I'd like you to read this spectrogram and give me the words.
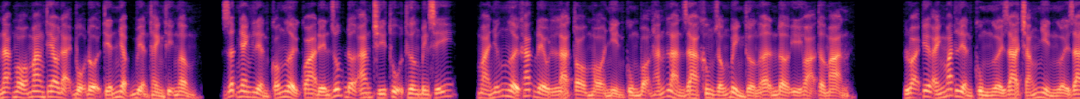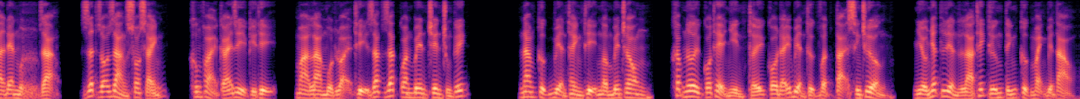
Nạn mò mang theo đại bộ đội tiến nhập biển thành thị ngầm, rất nhanh liền có người qua đến giúp đỡ an trí thụ thương binh sĩ, mà những người khác đều là tò mò nhìn cùng bọn hắn làn da không giống bình thường ẩn đờ y họa tờ mạn loại kia ánh mắt liền cùng người da trắng nhìn người da đen một dạng, rất rõ ràng so sánh, không phải cái gì kỳ thị, mà là một loại thị giác giác quan bên trên trùng kích. Nam cực biển thành thị ngầm bên trong, khắp nơi có thể nhìn thấy có đáy biển thực vật tại sinh trường nhiều nhất liền là thích hướng tính cực mạnh biển tạo,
